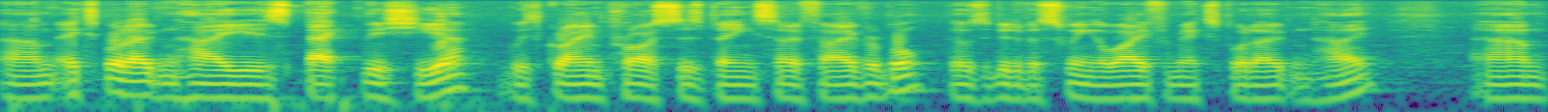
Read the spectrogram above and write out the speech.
Um, export oat and hay is back this year with grain prices being so favourable. There was a bit of a swing away from export oat and hay. Um,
